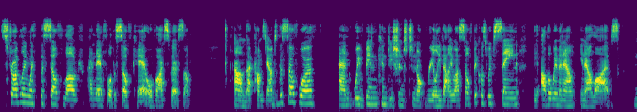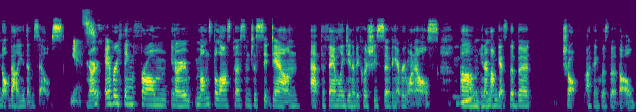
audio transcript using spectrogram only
struggling with the self love and therefore the self care, or vice versa, um, that comes down to the self worth. And we've been conditioned to not really value ourselves because we've seen the other women out in our lives not value themselves. Yes. You know, everything from, you know, mum's the last person to sit down at the family dinner because she's serving everyone else. Mm-hmm. Um, you know, mum gets the burnt chop, I think was the, the old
